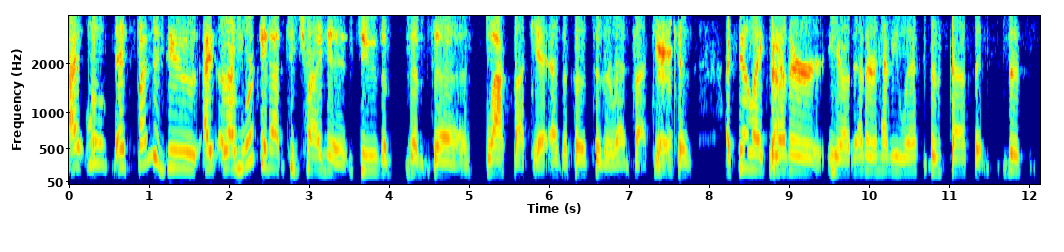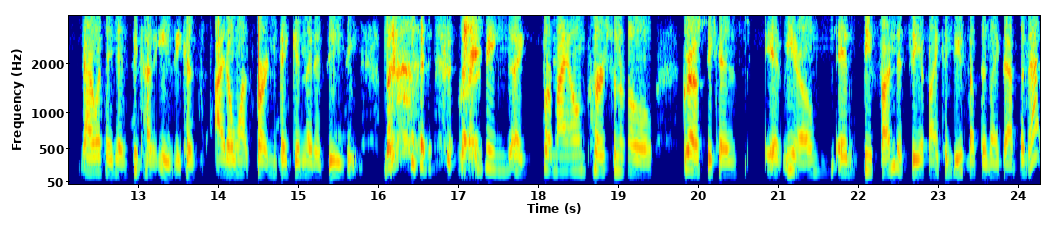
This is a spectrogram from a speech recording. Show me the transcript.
I well, it's fun to do. I, I'm working up to try to do the the the black bucket as opposed to the red bucket Yeah. because I feel like the Yeah. other you know the other heavy lifts and stuff that this I would say it's become easy because I don't want Spartan thinking that it's easy, but but I think like for my own personal growth because it you know it'd be fun to see if I could do something like that. But that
